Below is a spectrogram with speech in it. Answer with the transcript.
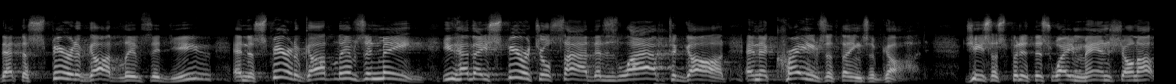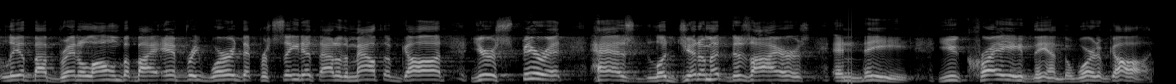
that the Spirit of God lives in you and the Spirit of God lives in me. You have a spiritual side that is alive to God and that craves the things of God. Jesus put it this way Man shall not live by bread alone, but by every word that proceedeth out of the mouth of God. Your spirit has legitimate desires and need. You crave then the Word of God.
